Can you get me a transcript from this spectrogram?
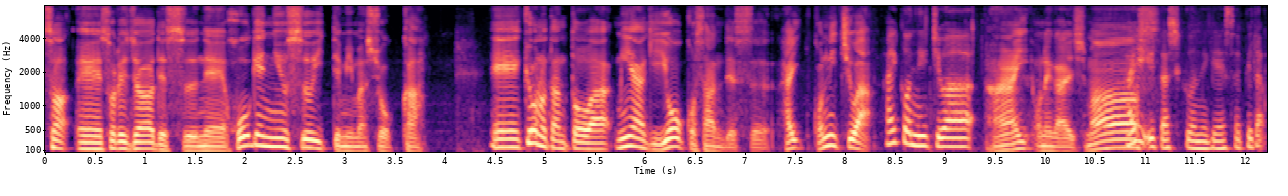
さあ、えー、それじゃあですね方言ニュースいってみましょうか、えー、今日の担当は宮城陽子さんです。はいこんにちは。はいこんにちは。はいお願いします。はいいたしくお願いさびら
